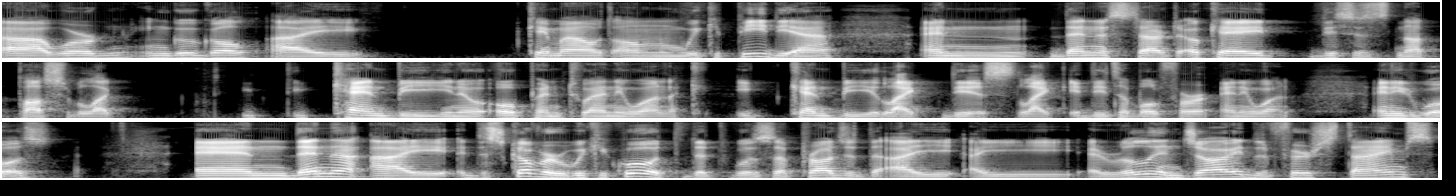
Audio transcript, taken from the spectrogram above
a word in Google. I came out on Wikipedia and then I started, okay, this is not possible. Like it, it can be, you know, open to anyone. Like, It can be like this, like editable for anyone and it was. And then I discovered Wikiquote, that was a project that I, I, I, really enjoyed the first times.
